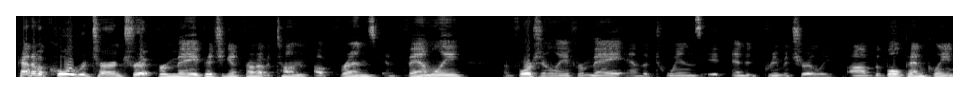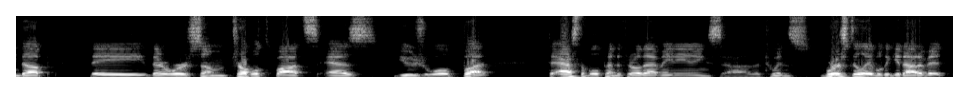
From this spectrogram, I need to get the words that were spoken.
kind of a cool return trip for May, pitching in front of a ton of friends and family. Unfortunately for May and the Twins, it ended prematurely. Um, the bullpen cleaned up. They there were some troubled spots as usual, but to ask the bullpen to throw that many innings. Uh, the Twins were still able to get out of it.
